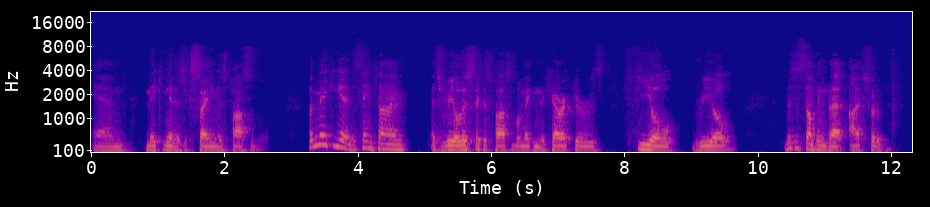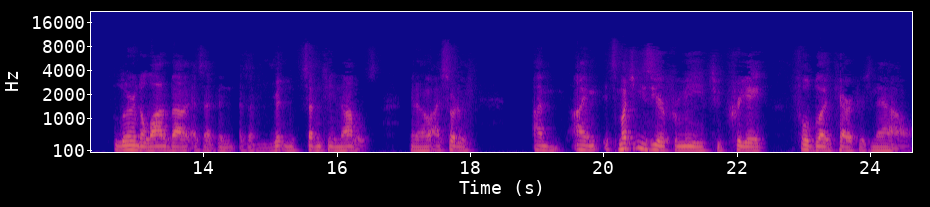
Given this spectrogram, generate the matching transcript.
and making it as exciting as possible, but making it at the same time as realistic as possible, making the characters feel real. This is something that I've sort of learned a lot about as I've been as I've written 17 novels. You know, I sort of I'm I'm it's much easier for me to create full-blooded characters now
